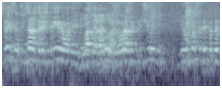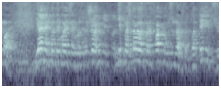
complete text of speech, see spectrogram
человек официально зарегистрированный, платный налоги, договора заключені, і він просто не подимає. Я не подимаю цей вопрос, тому що не поставили перед фактом государства. Плати і все.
